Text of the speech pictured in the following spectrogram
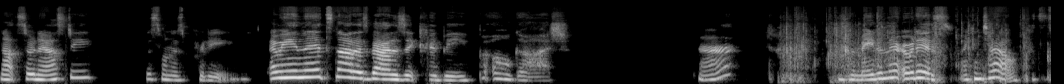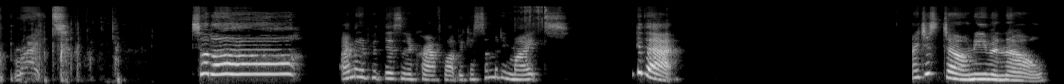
not so nasty. This one is pretty. I mean, it's not as bad as it could be, but oh gosh. Huh? Is the maid in there? Oh, it is. I can tell. It's bright. Ta-da! I'm going to put this in a craft lot because somebody might. Look at that. I just don't even know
